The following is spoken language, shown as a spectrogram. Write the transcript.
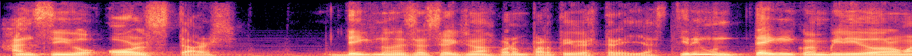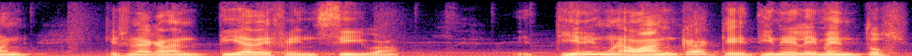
han sido All-Stars, dignos de ser seleccionados para un partido de estrellas. Tienen un técnico en Billy Donovan que es una garantía defensiva. Eh, tienen una banca que tiene elementos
